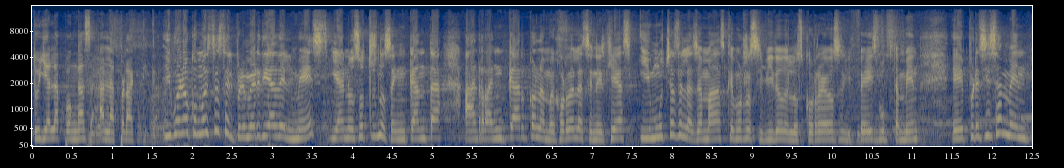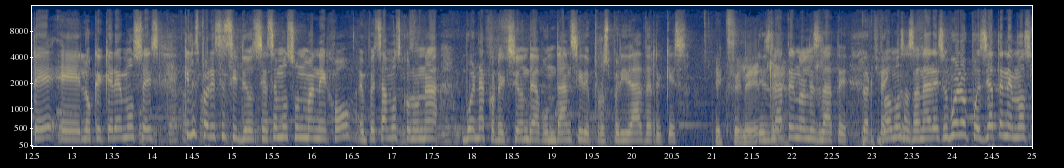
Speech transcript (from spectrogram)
tú ya la pongas a la práctica. Y bueno, como este es el primer día del mes y a nosotros nos encanta arrancar con la mejor de las energías y muchas de las llamadas que hemos recibido de los correos y Facebook también, eh, precisamente eh, lo que queremos es, ¿qué les parece si, si hacemos un manejo? Empezamos con una buena conexión de abundancia y de prosperidad, de riqueza. Excelente. ¿Les late o no les late? Perfecto. Vamos a sanar eso. Bueno, pues ya tenemos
